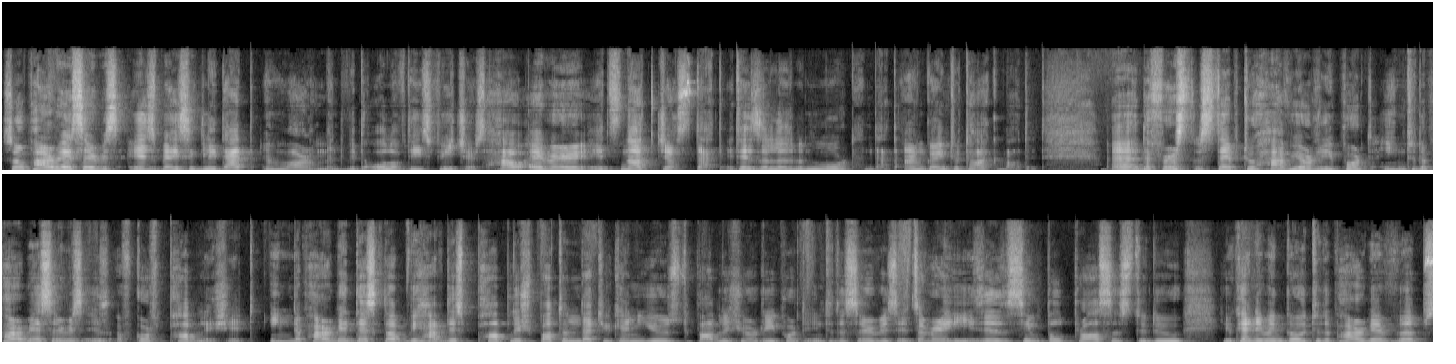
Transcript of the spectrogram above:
So Power BI Service is basically that environment with all of these features. However, it's not just that. It is a little bit more than that. I'm going to talk about it. Uh, the first step to have your report into the Power BI Service is, of course, publish it. In the Power BI Desktop, we have this publish button that you can use to publish your report into the service. It's a very easy, simple process to do. You can even go to the Power BI website,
